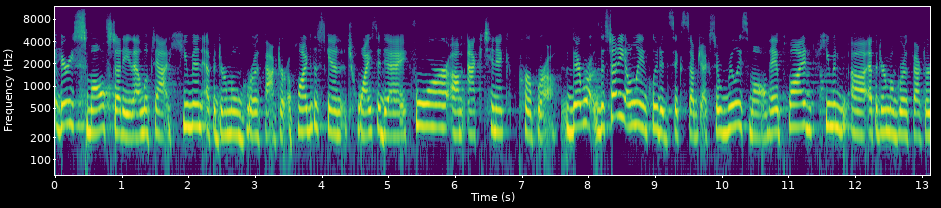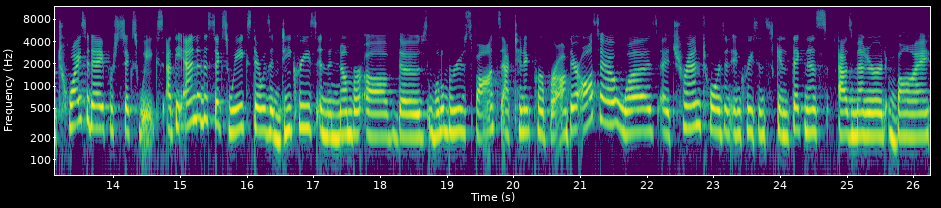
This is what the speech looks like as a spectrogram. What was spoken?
a very small study that looked at human epidermal growth factor applied to the skin twice a day for um, actinic purpura. There were, the study only included six subjects, so really small. They applied human uh, epidermal growth factor twice a day for six weeks. At the end of the six weeks, there was a decrease in the number of those little bruised spots actinic purpura. There also was a trend towards an increase in skin thickness as measured by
